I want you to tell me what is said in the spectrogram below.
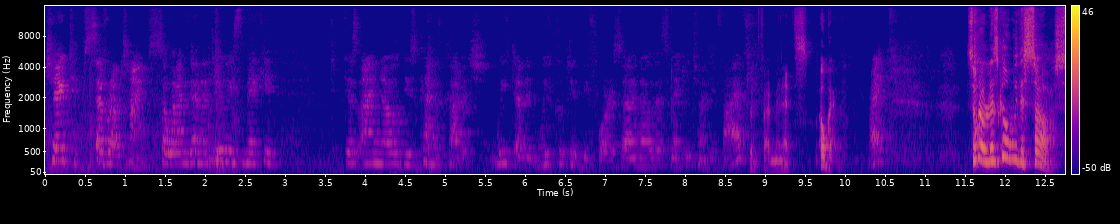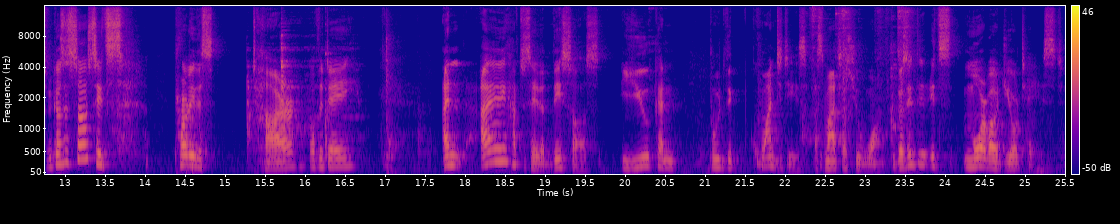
Check, check several times. So what I'm gonna do is make it because I know this kind of cabbage. We've done it. We've cooked it before, so I know. Let's make it 25, 25 minutes. Okay. right? So now let's go with the sauce because the sauce it's probably the star of the day. And I have to say that this sauce you can put the quantities as much as you want because it, it's more about your taste.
